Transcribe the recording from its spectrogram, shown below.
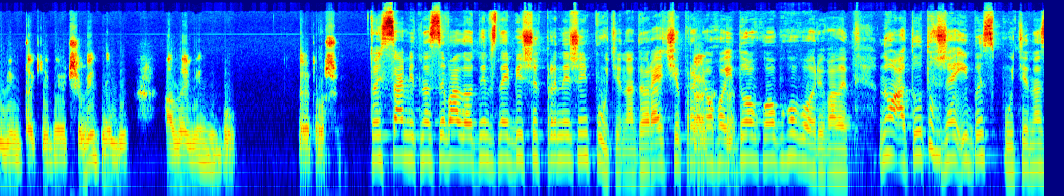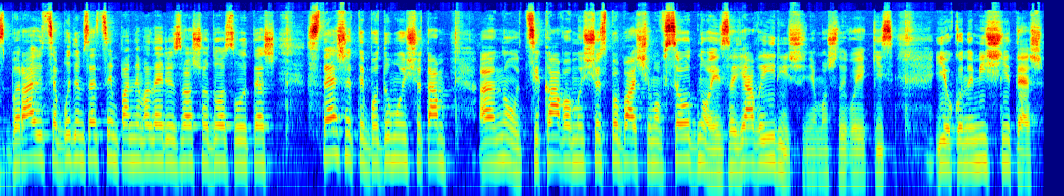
Він такий неочевидний був, але він був. Перепрошую. Той саміт називали одним з найбільших принижень Путіна. До речі, про Так, нього і довго обговорювали. Ну а тут вже і без Путіна збираються. Будемо за цим, пане Валерію, з вашого дозволу теж стежити, бо думаю, що там е, ну цікаво, ми щось побачимо все одно. І заяви, і рішення, можливо, якісь і економічні теж.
